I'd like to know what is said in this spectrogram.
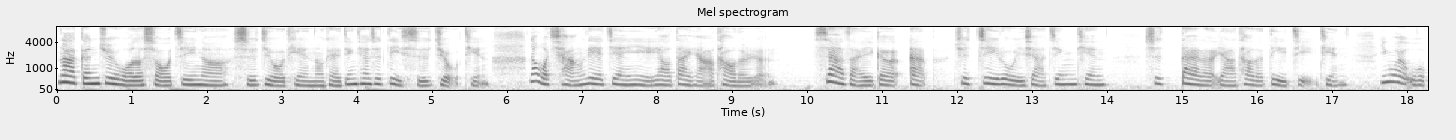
那根据我的手机呢，十九天，OK，今天是第十九天。那我强烈建议要戴牙套的人下载一个 App 去记录一下今天是戴了牙套的第几天，因为我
